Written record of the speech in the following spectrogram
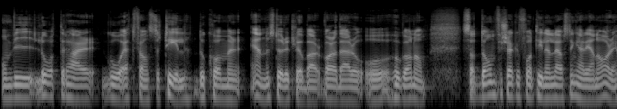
om vi låter det här gå ett fönster till då kommer ännu större klubbar vara där och, och hugga honom. Så att de försöker få till en lösning här i januari.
